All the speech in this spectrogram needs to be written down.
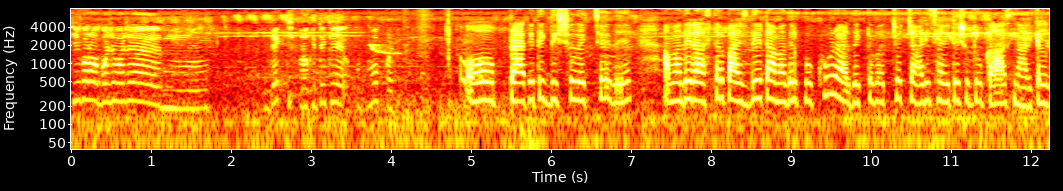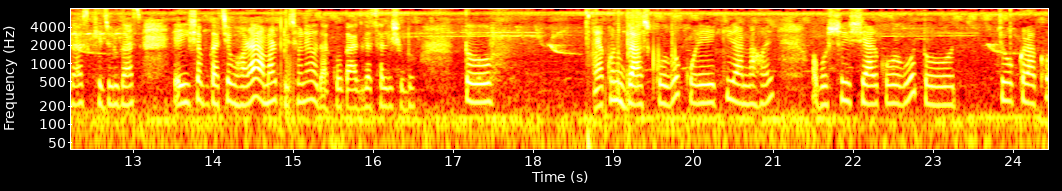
কি করব বসে বসে দেখছি প্রকৃতিকে উপভোগ করছি। ও প্রাকৃতিক দৃশ্য দেখছে যে। আমাদের রাস্তার পাশ দিয়ে এটা আমাদের পুকুর আর দেখতে পাচ্ছ চারি সাইডে শুধু গাছ নারকেল গাছ খেজুর গাছ এই সব গাছে ভরা। আমার পিছনেও দেখো গাছগাছালি শুধু। তো এখন ব্রাশ করব করে কি রান্না হয় অবশ্যই শেয়ার করব। তো চোখ রাখো,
